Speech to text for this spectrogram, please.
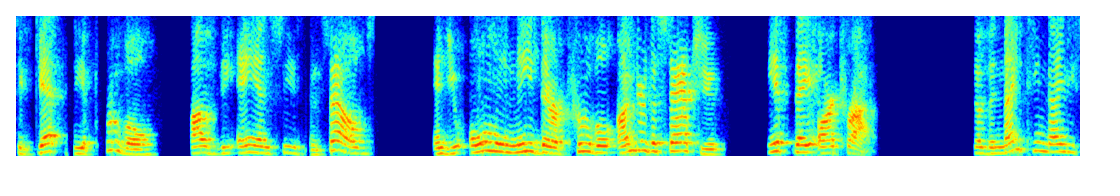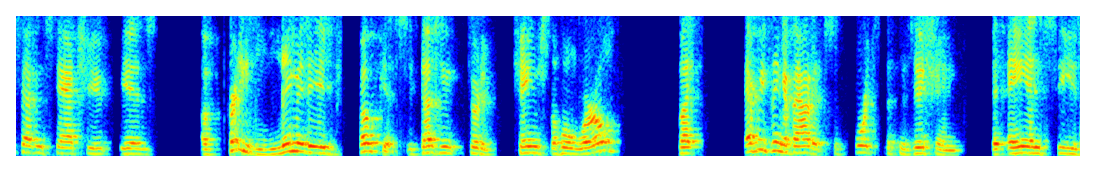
to get the approval of the ANCs themselves, and you only need their approval under the statute if they are tribes. So the 1997 statute is a pretty limited focus. It doesn't sort of change the whole world, but everything about it supports the position that ANCs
